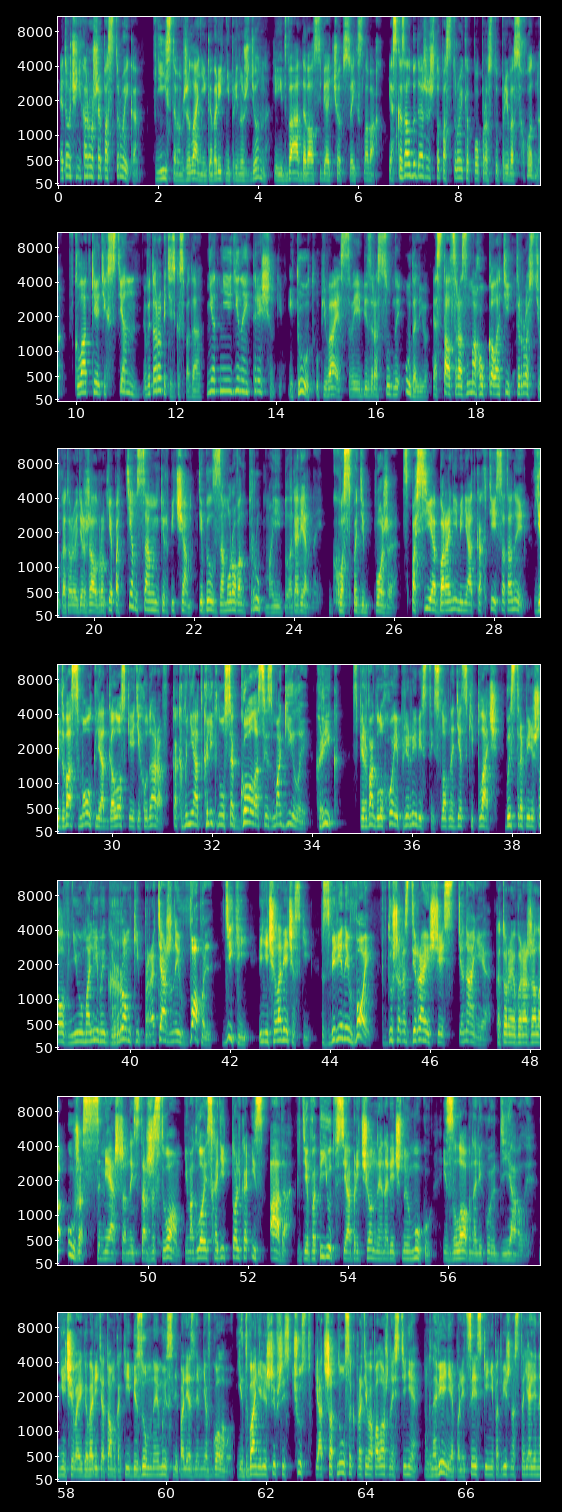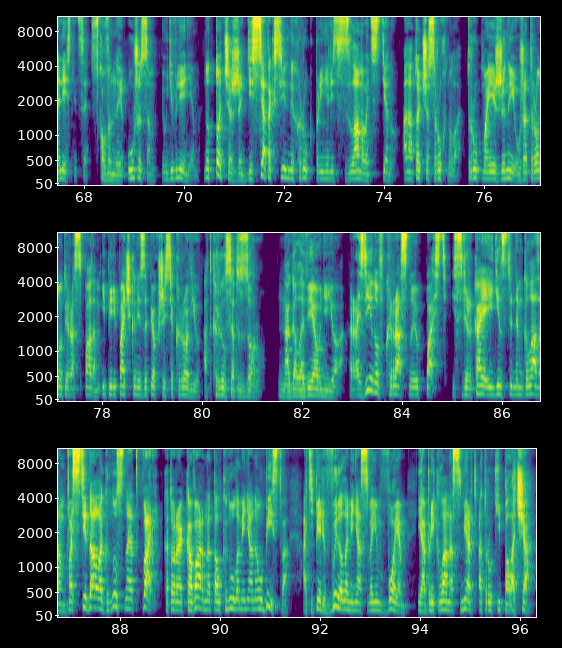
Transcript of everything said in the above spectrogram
это очень хорошая постройка. В неистовом желании говорить непринужденно, я едва отдавал себе отчет в своих словах. Я сказал бы даже, что постройка попросту превосходна. В кладке этих стен, вы торопитесь, господа, нет ни единой трещинки. И тут, упиваясь своей безрассудной удалью, я стал с размаху колотить тростью, которую держал в руке по тем самым кирпичам, где был замурован труп моей благоверной. Господи боже, спаси и оборони меня от когтей сатаны. Едва смолкли отголоски этих ударов, как мне откликнулся голос из могилы. Крик, сперва глухой и прерывистый, словно детский плач, быстро перешел в неумолимый громкий протяжный вопль, дикий и нечеловеческий, звериный вой, в душераздирающее стенание, которое выражало ужас, смешанный с торжеством, и могло исходить только из ада, где вопиют все обреченные на вечную муку и злобно ликуют дьяволы. Нечего и говорить о том, какие безумные мысли полезли мне в голову. Едва не лишившись чувств, я отшатнулся к противоположной стене. Мгновение полицейские неподвижно стояли на лестнице, скованные ужасом и удивлением. Но тотчас же десяток сильных рук принялись взламывать стену. Она тотчас рухнула. Труп моей жены, уже тронутый распадом и перепачканный запекшейся кровью, открылся взору. На голове у нее, разинув красную пасть и сверкая единственным глазом, восседала гнусная тварь, которая коварно толкнула меня на убийство, а теперь выдала меня своим воем и обрекла на смерть от руки палача.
